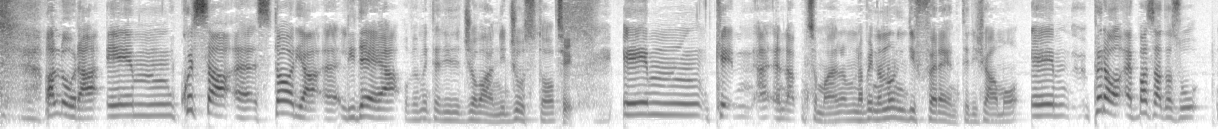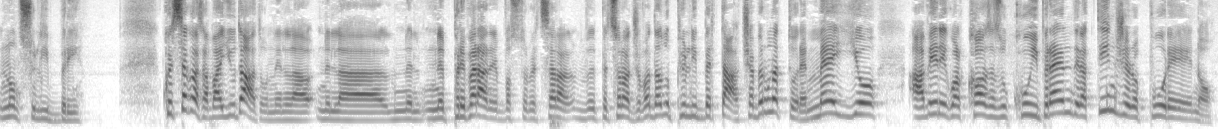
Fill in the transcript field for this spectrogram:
allora, ehm, questa eh, storia, eh, l'idea ovviamente di Giovanni, giusto? Sì. Ehm, che è una, insomma è una pena non indifferente, diciamo, ehm, però è basata su, non su libri. Questa cosa va aiutato nella, nella, nel, nel, preparare il vostro personaggio, va dato più libertà. Cioè, per un attore è meglio avere qualcosa su cui prendere, attingere oppure no?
